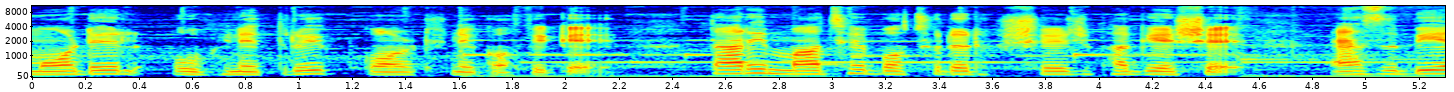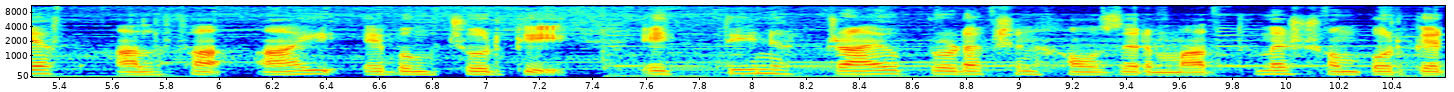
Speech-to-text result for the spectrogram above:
মডেল অভিনেত্রী কর্টনি কফিকে। তারই মাঝে বছরের শেষ ভাগে এসে এসবিএফ, আলফা আই এবং চরকি এই তিন ট্রায়ো প্রোডাকশন হাউসের মাধ্যমে সম্পর্কের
